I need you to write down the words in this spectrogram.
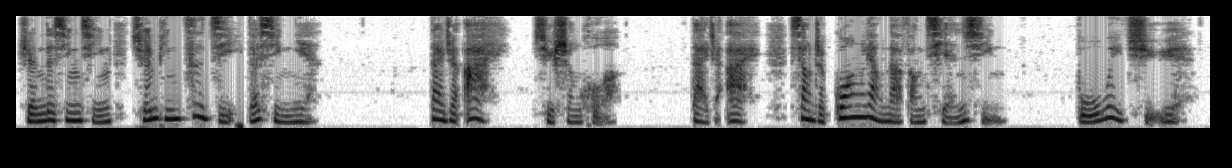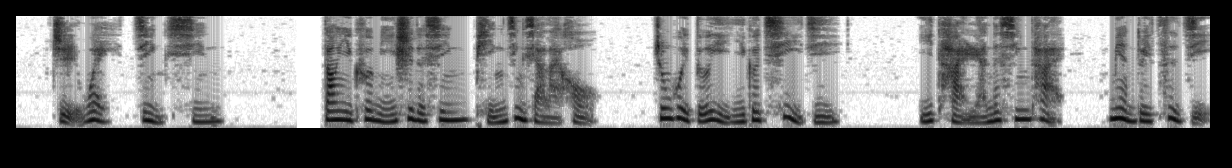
人的心情全凭自己的心念，带着爱去生活，带着爱向着光亮那方前行，不为取悦，只为静心。当一颗迷失的心平静下来后，终会得以一个契机，以坦然的心态面对自己，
